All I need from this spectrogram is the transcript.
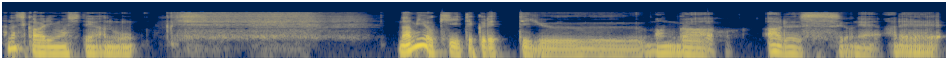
話変わりまして、あの、波を聞いてくれっていう漫画あるっすよね。あれ、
